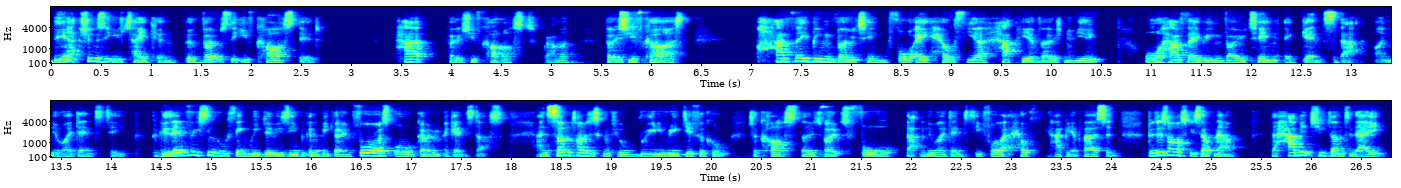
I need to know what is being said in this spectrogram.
The actions that you've taken, the votes that you've casted, have votes you've cast, grammar, votes you've cast, have they been voting for a healthier, happier version of you? Or have they been voting against that new identity? Because every single thing we do is either going to be going for us or going against us. And sometimes it's going to feel really, really difficult to cast those votes for that new identity, for that healthy, happier person. But just ask yourself now the habits you've done today,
